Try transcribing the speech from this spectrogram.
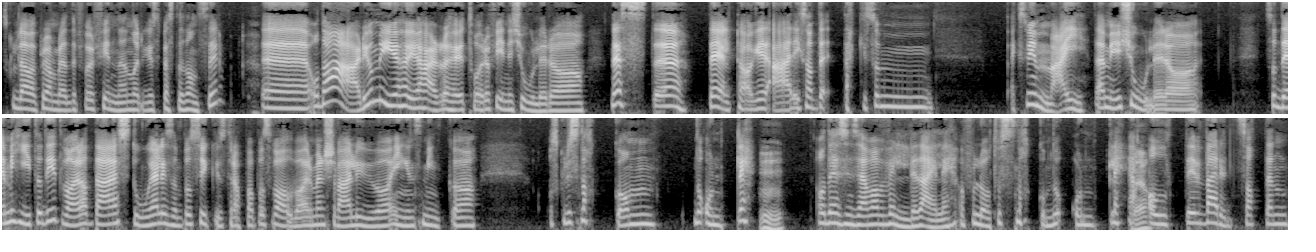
skulle da være programleder for å finne Norges beste danser. Eh, og da er det jo mye høye hæler og høyt hår og fine kjoler, og neste deltaker er ikke sant? Det, det, er ikke så, det er ikke så mye meg. Det er mye kjoler og Så det med hit og dit var at der sto jeg liksom på sykehustrappa på Svalbard med en svær lue og ingen sminke og, og skulle snakke om noe ordentlig. Mm. Og det syns jeg var veldig deilig. Å få lov til å snakke om noe ordentlig. Jeg har Ja. alltid verdsatt den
